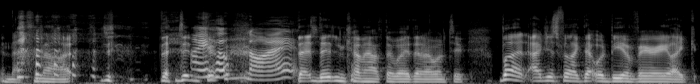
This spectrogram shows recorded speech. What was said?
and that's not. that didn't. I co- hope not. that didn't come out the way that I wanted to. But I just feel like that would be a very like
